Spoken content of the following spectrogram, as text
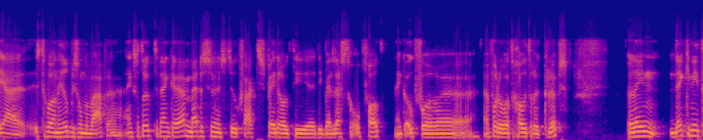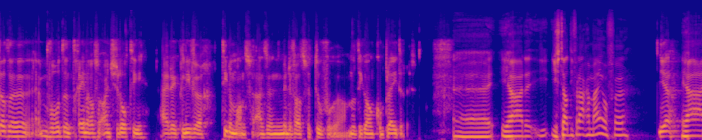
ja, is toch wel een heel bijzonder wapen. En ik zat ook te denken, hè, Madison is natuurlijk vaak de speler ook die, eh, die bij Leicester opvalt. Ik denk ook voor, eh, voor de wat grotere clubs. Alleen denk je niet dat een, bijvoorbeeld een trainer als Ancelotti eigenlijk liever Tielemans aan zijn middenveld zou toevoegen, omdat hij gewoon completer is. Ja, de- je- stelt die vraag aan mij? Of? Ja, Ja,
